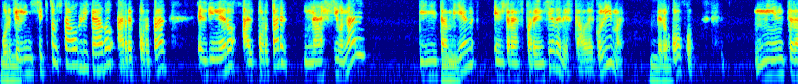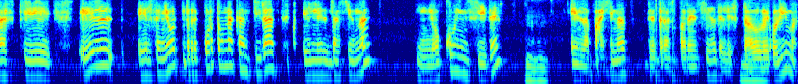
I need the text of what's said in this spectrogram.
porque el instituto está obligado a reportar el dinero al portal nacional y también en transparencia del estado de Colima. Pero ojo, mientras que él, el señor reporta una cantidad en el nacional, no coincide en la página de transparencia del estado de Colima.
